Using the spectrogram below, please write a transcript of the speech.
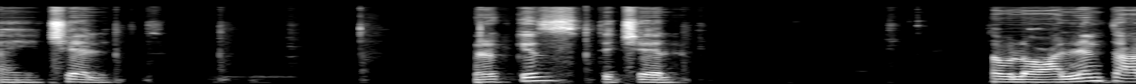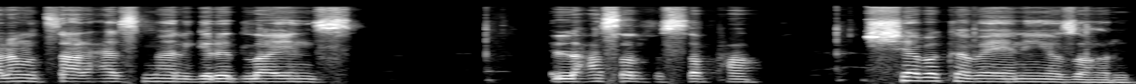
أهي اتشالت. ركز تتشال طب لو علمت علامة صح على حاجة اسمها ال gridlines اللي حصل في الصفحة؟ شبكة بيانية ظهرت.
